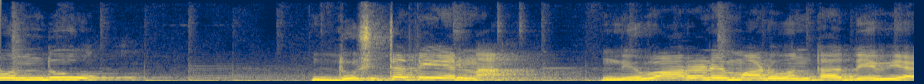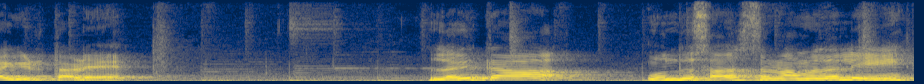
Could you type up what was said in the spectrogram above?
ಒಂದು ದುಷ್ಟತೆಯನ್ನು ನಿವಾರಣೆ ಮಾಡುವಂಥ ದೇವಿಯಾಗಿರ್ತಾಳೆ. ಲಲಿತಾ ಒಂದು ಸಹಸ್ರನಾಮದಲ್ಲಿ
